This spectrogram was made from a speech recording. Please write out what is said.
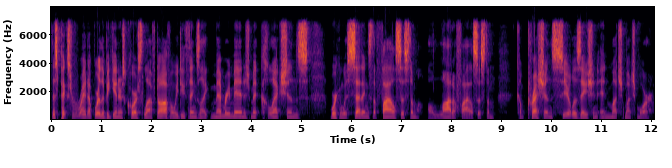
This picks right up where the beginner's course left off, and we do things like memory management, collections, working with settings, the file system, a lot of file system, compression, serialization, and much, much more.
